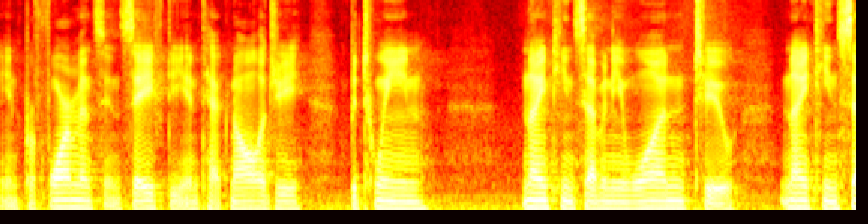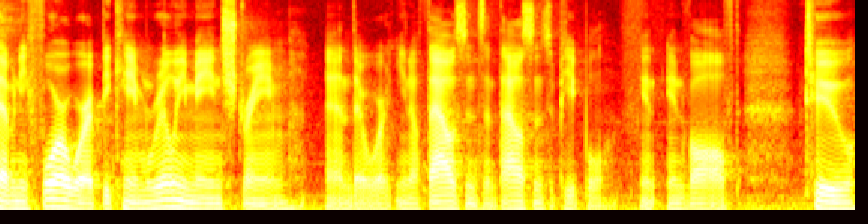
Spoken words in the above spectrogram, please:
in performance, in safety, in technology between 1971 to 1974, where it became really mainstream, and there were you know thousands and thousands of people in, involved, to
